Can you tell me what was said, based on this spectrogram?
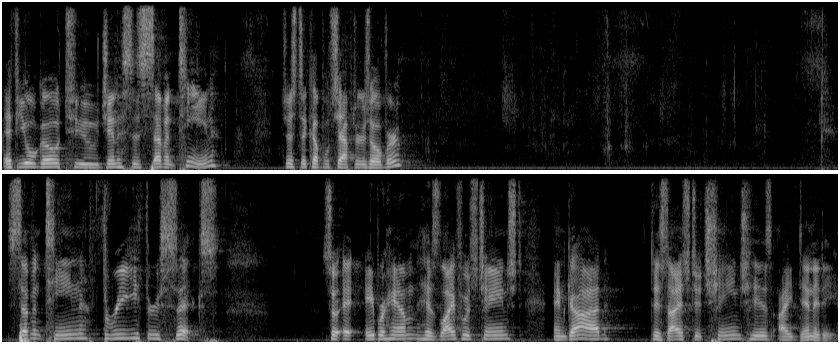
If you'll go to Genesis 17, just a couple chapters over. 17, 3 through 6. So Abraham, his life was changed, and God decides to change his identity.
